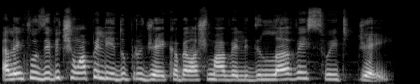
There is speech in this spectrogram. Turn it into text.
Ela inclusive tinha um apelido pro Jacob, ela chamava ele de Lovey Sweet Jay.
